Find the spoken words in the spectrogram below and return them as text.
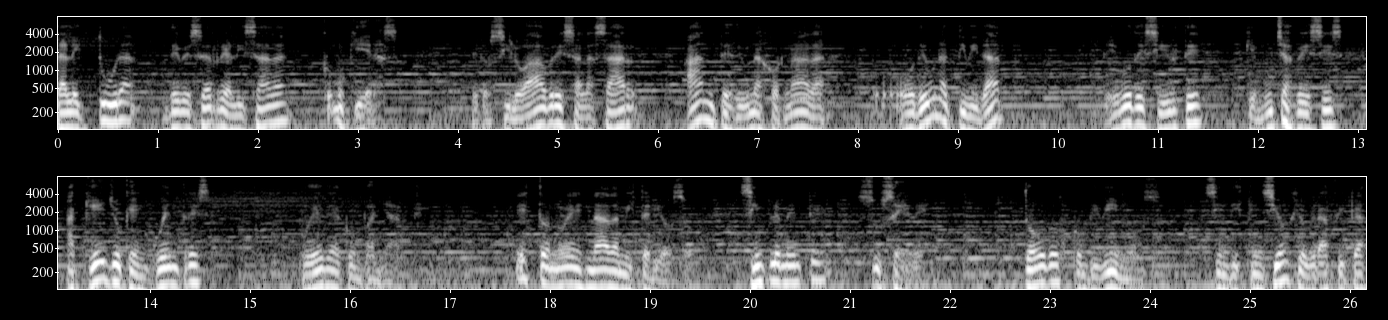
La lectura debe ser realizada como quieras, pero si lo abres al azar antes de una jornada o de una actividad, debo decirte que muchas veces aquello que encuentres puede acompañarte. Esto no es nada misterioso, simplemente sucede. Todos convivimos, sin distinción geográfica,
